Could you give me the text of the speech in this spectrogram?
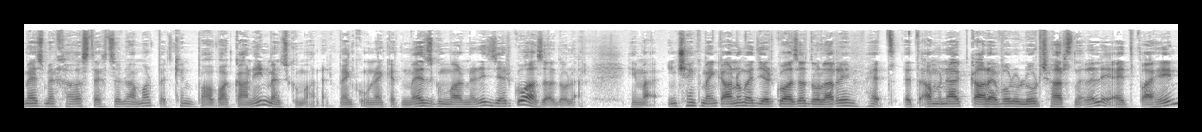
մեզ մեր խաղը ստեղծելու համար պետք են բավականին մեծ գումարներ։ Մենք ունենք այդ մեծ գումարներից 2000 դոլար։ Հիմա ինչ ենք մենք անում այդ 2000 դոլարի հետ։ Այդ ամենակարևոր ու լուրջ հարցն էր էլի այդ պահին։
